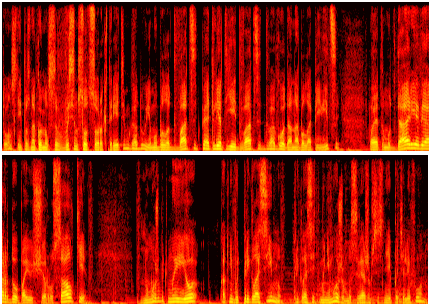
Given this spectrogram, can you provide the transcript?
то он с ней познакомился в 843 году. Ему было 25 лет, ей 22 года. Она была певицей. Поэтому Дарья Виардо, поющая «Русалки», ну, может быть, мы ее как-нибудь пригласим. Ну, пригласить мы не можем, мы свяжемся с ней по телефону.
